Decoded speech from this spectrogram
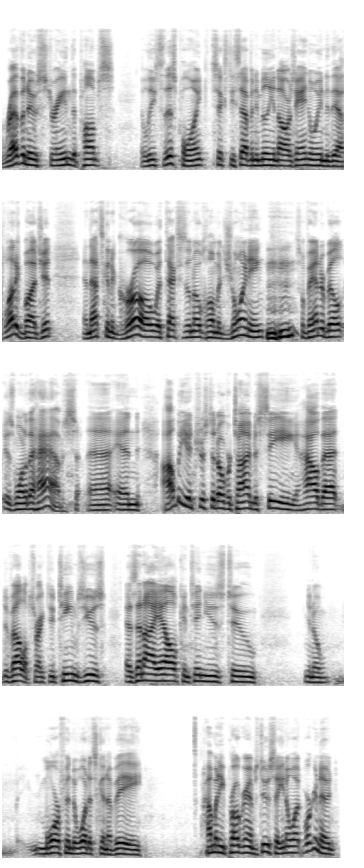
revenue stream that pumps at least to this point 60 70 million dollars annually into the athletic budget and that's going to grow with Texas and Oklahoma joining so Vanderbilt is one of the halves uh, and I'll be interested over time to see how that develops right do teams use as NIL continues to you know morph into what it's going to be how many programs do say, you know what, we're going to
